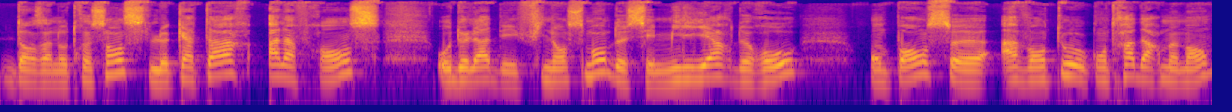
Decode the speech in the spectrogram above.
dans un autre sens, le Qatar à la France, au-delà des financements de ces milliards d'euros On pense euh, avant tout au contrat d'armement?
